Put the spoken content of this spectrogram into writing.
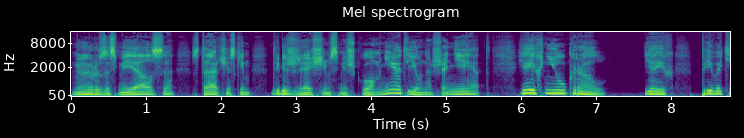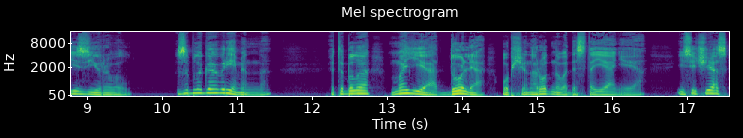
Мюр засмеялся старческим, дребезжащим смешком. «Нет, юноша, нет, я их не украл, я их приватизировал. Заблаговременно. Это была моя доля общенародного достояния, и сейчас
